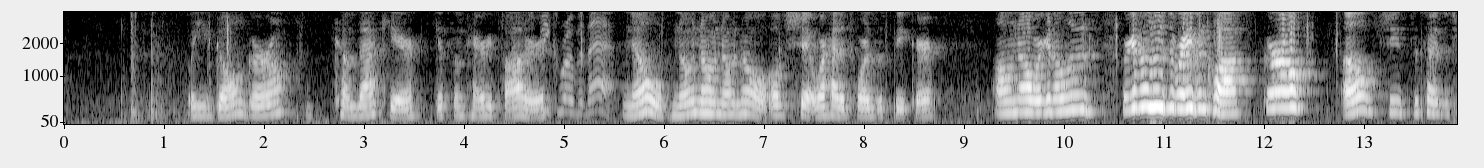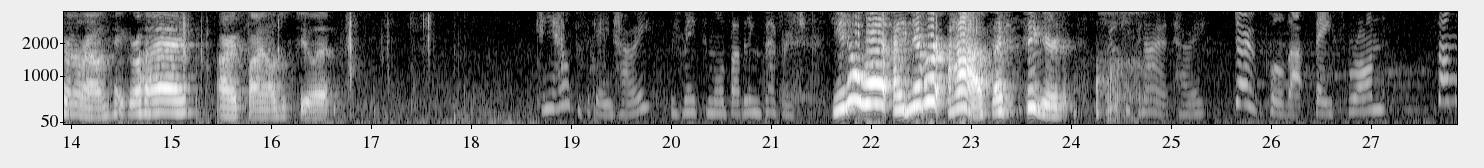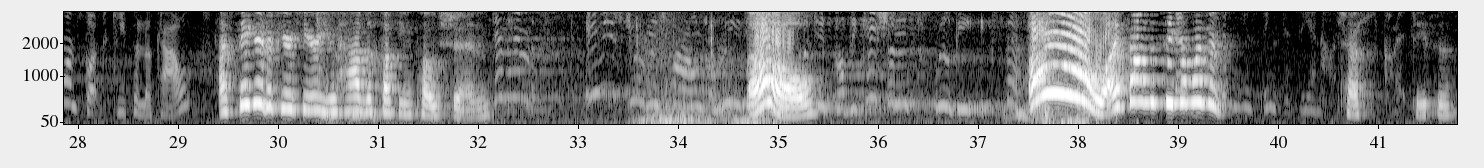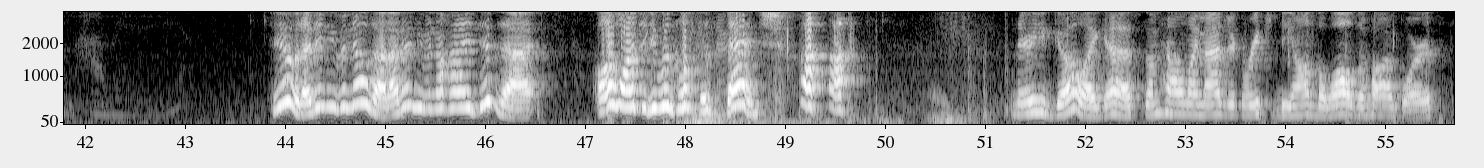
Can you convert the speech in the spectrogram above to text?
Where you going, girl? Come back here. Get some Harry There's a Potter. speaker over there. No, no, no, no, no. Oh shit, we're headed towards the speaker. Oh no, we're gonna lose. We're gonna lose the Ravenclaw, girl. Oh, she decided to turn around. Hey, girl. Hey. All right, fine. I'll just do it. Can you help us again, Harry? We've made some more bubbling beverage. You know what? I never asked. I figured. We'll keep an eye out, Harry. Don't pull that face, Ron. Someone's got to keep a lookout. I figured if you're here, you have the fucking potion. Any student found reading Oh. related publications will be expelled. Oh, I found the secret wizard Some new things to see in our chess pieces. Dude, I didn't even know that. I didn't even know how I did that. All I wanted to do was lift this bench. there you go, I guess. Somehow my magic reached beyond the walls of Hogwarts.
